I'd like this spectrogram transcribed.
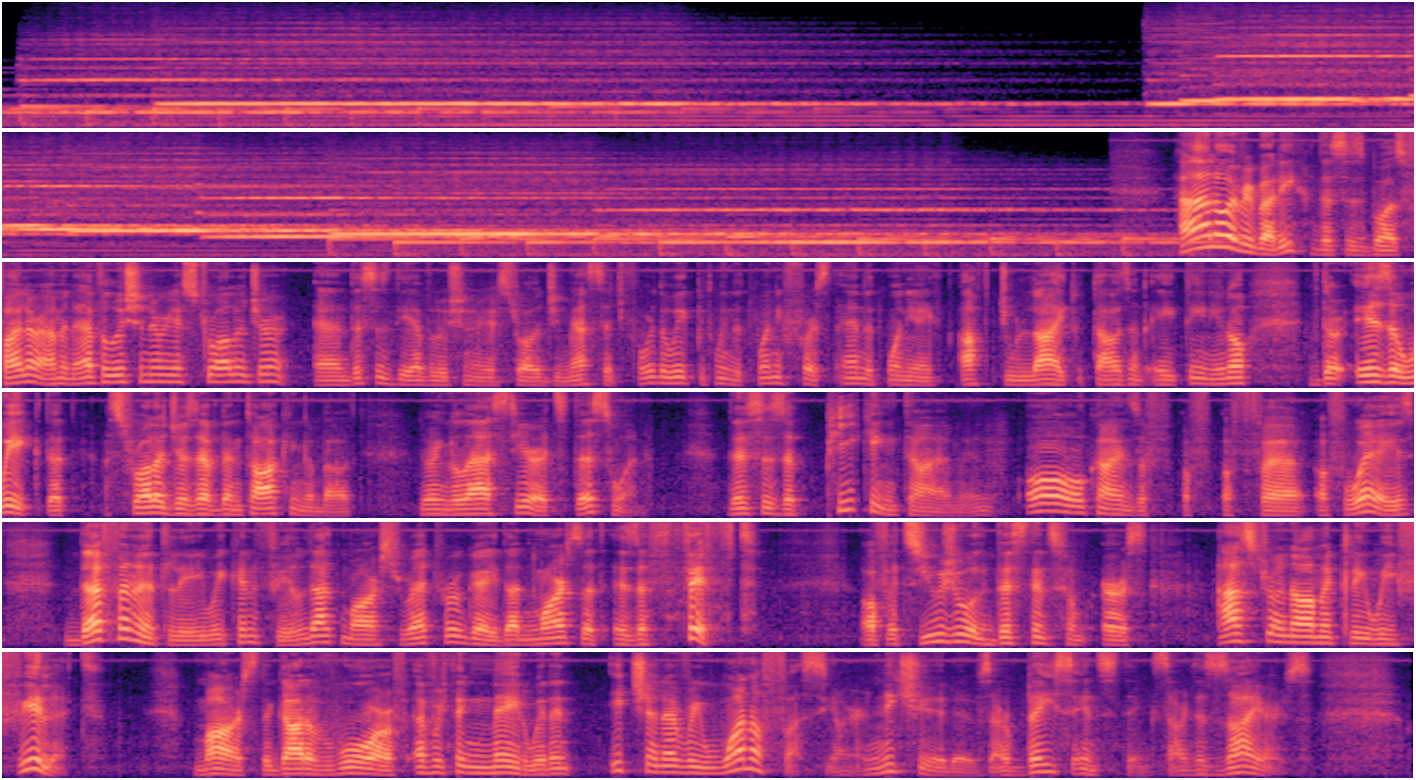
you Hello everybody, this is Boaz Fyler. I'm an evolutionary astrologer and this is the evolutionary astrology message for the week between the 21st and the 28th of July 2018. You know, if there is a week that astrologers have been talking about during the last year, it's this one. This is a peaking time in all kinds of, of, of, uh, of ways. Definitely we can feel that Mars retrograde, that Mars that is a fifth of its usual distance from Earth Astronomically, we feel it. Mars, the god of war, of everything made within each and every one of us, our initiatives, our base instincts, our desires,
